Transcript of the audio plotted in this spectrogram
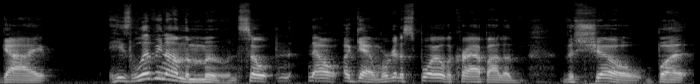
guy he's living on the moon. So now again, we're going to spoil the crap out of the show, but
